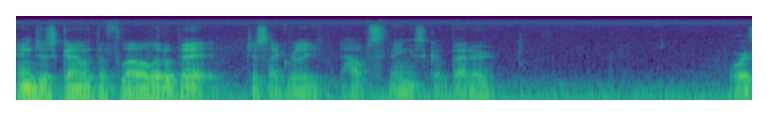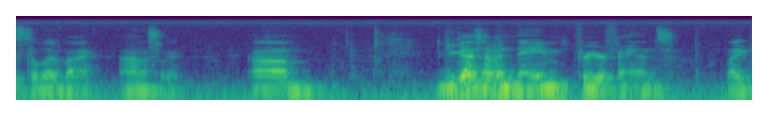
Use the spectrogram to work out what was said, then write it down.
and just going with the flow a little bit just like really helps things go better. Words to live by, honestly. Um, do you guys have a name for your fans? Like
